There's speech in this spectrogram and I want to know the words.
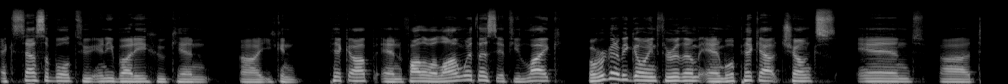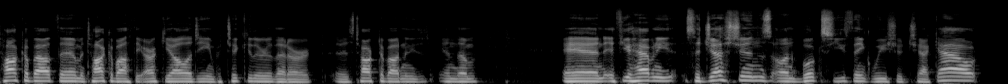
accessible to anybody who can, uh, you can pick up and follow along with us if you like. But we're going to be going through them and we'll pick out chunks and uh, talk about them and talk about the archaeology in particular that are is talked about in, these, in them. And if you have any suggestions on books you think we should check out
